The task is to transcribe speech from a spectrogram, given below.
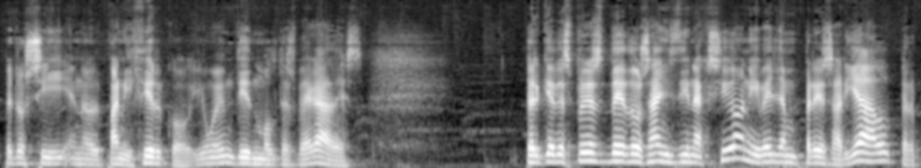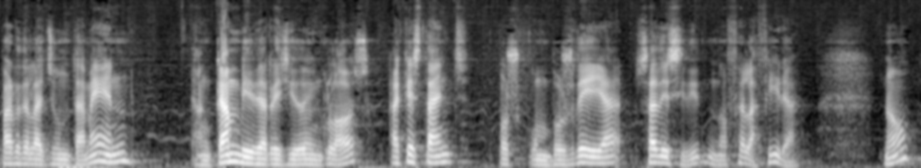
però sí en el pan i circo, i ho hem dit moltes vegades. Perquè després de dos anys d'inacció a nivell empresarial per part de l'Ajuntament, en canvi de regidor inclòs, aquest any, doncs, com vos deia, s'ha decidit no fer la fira. No?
